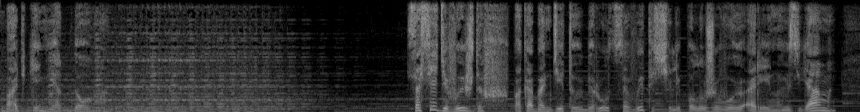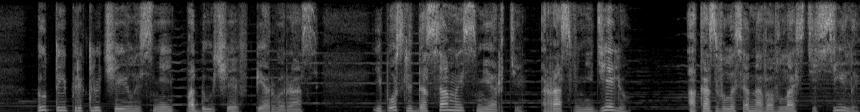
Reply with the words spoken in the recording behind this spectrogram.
«Батьки нет дома». Соседи, выждав, пока бандиты уберутся, вытащили полуживую Арину из ямы. Тут и приключилась с ней подучая в первый раз — и после до самой смерти, раз в неделю, оказывалась она во власти силы,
